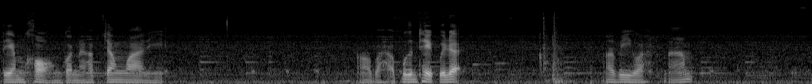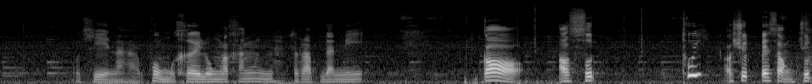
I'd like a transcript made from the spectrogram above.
เตรียมของก่อนนะครับจังหวะนี้ เอาไปเอาปืนเทคไปด้วยเอาไปีกวะน้ำ โอเคนะครับ ผมเคยลงแล้วครั้งนึงสำหรับดันนี้ ก็เอาชุด ทุย เอาชุดไปสองชุด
